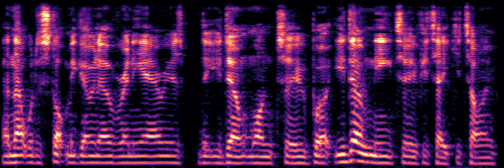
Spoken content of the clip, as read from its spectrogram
and that would have stopped me going over any areas that you don't want to. But you don't need to if you take your time.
